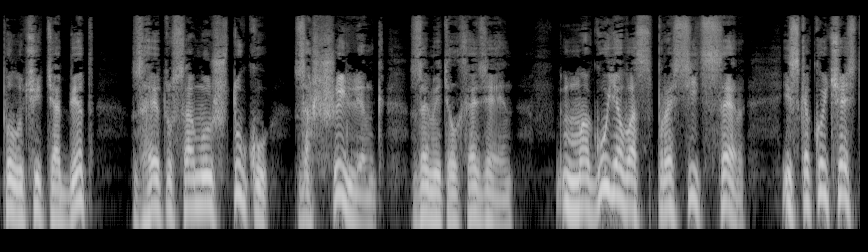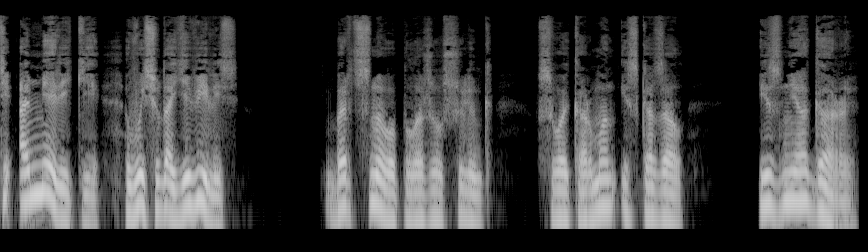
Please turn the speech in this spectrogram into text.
получить обед за эту самую штуку, за шиллинг, — заметил хозяин. — Могу я вас спросить, сэр, из какой части Америки вы сюда явились? Берт снова положил шиллинг в свой карман и сказал, — из Ниагары. —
